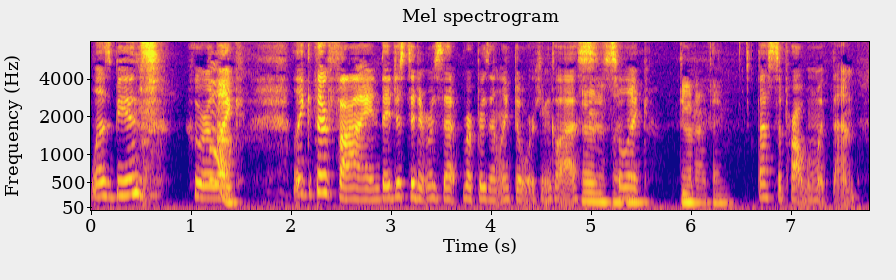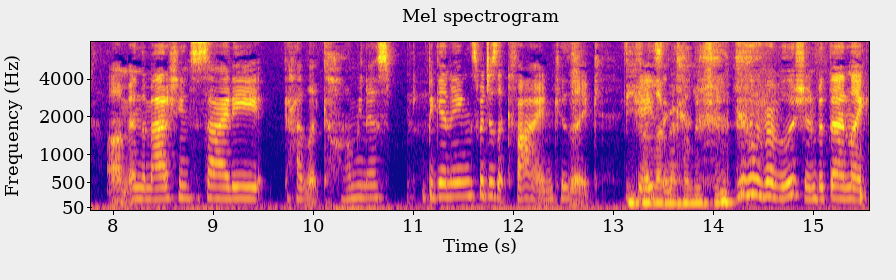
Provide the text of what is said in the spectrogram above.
lesbians, who are Oh. like, like they're fine. They just didn't rese- represent like the working class. They're just so like, like Doing our thing. That's the problem with them. Um, and the Mattachine Society had like communist beginnings, which is like fine because like gays and revolution. Revolution. But then like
